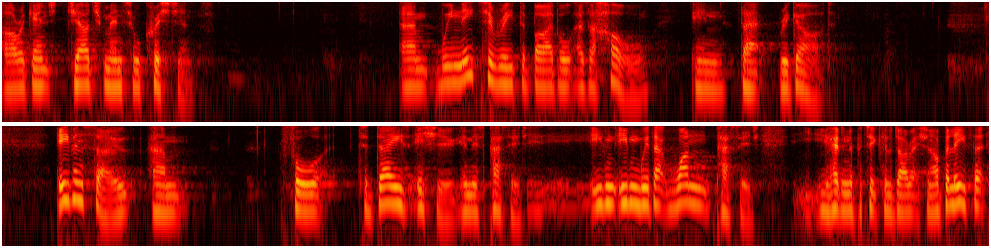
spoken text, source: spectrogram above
are against judgmental Christians um, we need to read the Bible as a whole in that regard. Even so, um, for today's issue in this passage, even, even with that one passage, you head in a particular direction. I believe that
